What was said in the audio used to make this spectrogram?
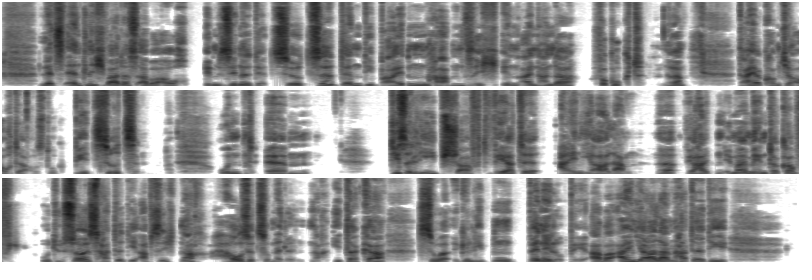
Letztendlich war das aber auch im Sinne der Zürze, denn die beiden haben sich ineinander verguckt. Ne? Daher kommt ja auch der Ausdruck bezirzen. Und ähm, diese Liebschaft währte ein Jahr lang. Ne? Wir halten immer im Hinterkopf, Odysseus hatte die Absicht, nach Hause zu meddeln, nach Ithaka zur geliebten Penelope. Aber ein Jahr lang hat er die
